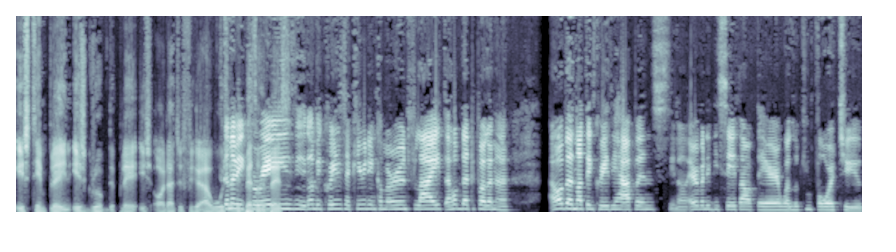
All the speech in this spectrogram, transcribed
each team play in each group, they play each other to figure out who's gonna be best of the best. crazy. It's gonna be crazy security in Cameroon flights. I hope that people are gonna. I hope that nothing crazy happens. You know, everybody be safe out there. We're looking forward to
